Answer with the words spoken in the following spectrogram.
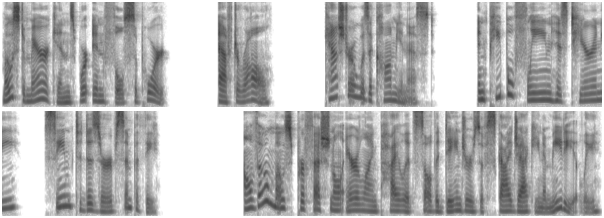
most Americans were in full support. After all, Castro was a communist, and people fleeing his tyranny seemed to deserve sympathy. Although most professional airline pilots saw the dangers of skyjacking immediately,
